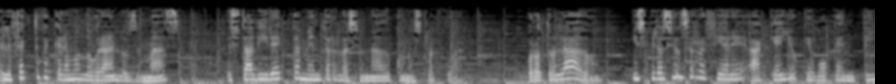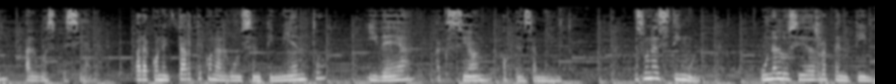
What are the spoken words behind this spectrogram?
El efecto que queremos lograr en los demás está directamente relacionado con nuestro actuar. Por otro lado, inspiración se refiere a aquello que evoca en ti algo especial, para conectarte con algún sentimiento, idea, acción o pensamiento. Es un estímulo, una lucidez repentina,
